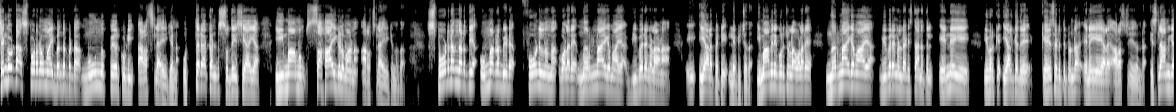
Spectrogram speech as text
ചെങ്കോട്ട സ്ഫോടനവുമായി ബന്ധപ്പെട്ട മൂന്ന് പേർ കൂടി അറസ്റ്റിലായിരിക്കുകയാണ്. ഉത്തരാഖണ്ഡ് സ്വദേശിയായ ഇമാമും സഹായികളുമാണ് അറസ്റ്റിലായിരിക്കുന്നത്. സ്ഫോടനം നടത്തിയ ഉമർ നബിയുടെ ഫോണിൽ നിന്ന് വളരെ നിർണായകമായ വിവരങ്ങളാണ് ഇയാളെ ഇയാളെപ്പറ്റി ലഭിച്ചത്. ഇമാമിനെ കുറിച്ചുള്ള വളരെ നിർണായകമായ വിവരങ്ങളുടെ അടിസ്ഥാനത്തിൽ എൻ ഐ എ ഇവർക്ക് ഇയാൾക്കെതിരെ കേസെടുത്തിട്ടുണ്ട്. എൻ ഐ എ ഇയാളെ അറസ്റ്റ് ചെയ്തിട്ടുണ്ട്. ഇസ്ലാമിക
